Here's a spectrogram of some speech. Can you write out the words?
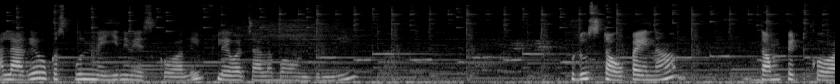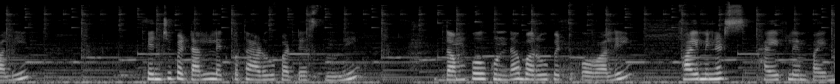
అలాగే ఒక స్పూన్ నెయ్యిని వేసుకోవాలి. ఫ్లేవర్ చాలా బాగుంటుంది. ఇప్పుడు స్టవ్ పైన దమ్ పెట్టుకోవాలి. పెంచు పెట్టాలి లేకపోతే అడుగు పట్టేస్తుంది. దమ్ పోకుండా బరువు పెట్టుకోవాలి. ఫైవ్ మినిట్స్ హై ఫ్లేమ్ పైన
